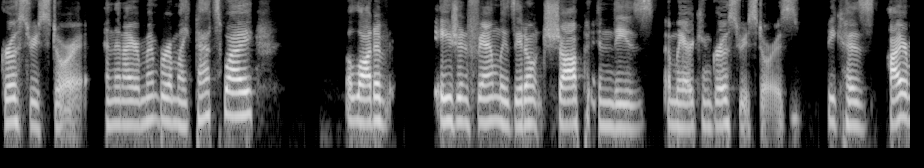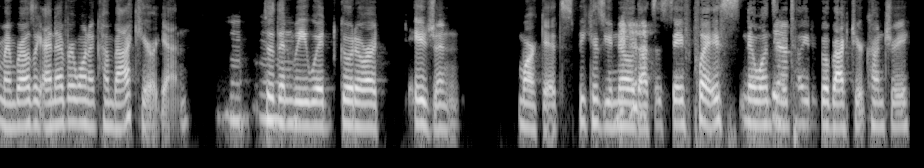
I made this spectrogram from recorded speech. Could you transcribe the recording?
grocery store and then i remember i'm like that's why a lot of asian families they don't shop in these american grocery stores because i remember i was like i never want to come back here again mm-hmm. so then mm-hmm. we would go to our asian markets because you know that's a safe place. No one's yeah. going to tell you to go back to your country.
